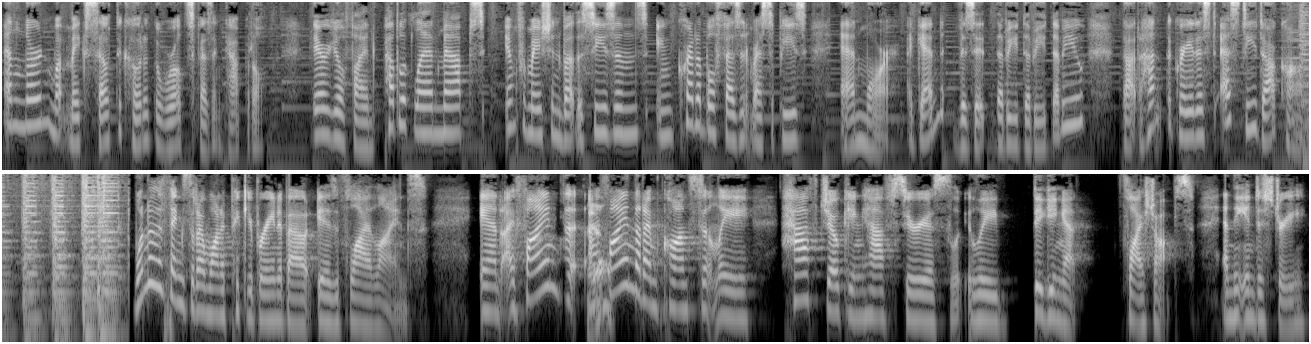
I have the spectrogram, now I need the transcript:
and learn what makes South Dakota the world's pheasant capital. There you'll find public land maps, information about the seasons, incredible pheasant recipes, and more. Again, visit www.huntthegreatestsd.com. One of the things that I want to pick your brain about is fly lines. And I find that yeah. I find that I'm constantly half joking, half seriously digging at fly shops and the industry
